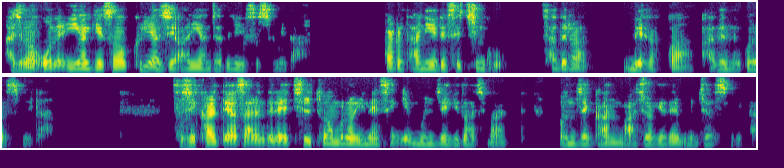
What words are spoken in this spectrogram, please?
하지만 오늘 이야기에서 그리하지 아니한 자들이 있었습니다. 바로 다니엘의 세 친구 사드락, 메삭과 아벤느고였습니다. 사실 갈대아 사람들의 질투함으로 인해 생긴 문제이기도 하지만 언젠간 마주하게 될 문제였습니다.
